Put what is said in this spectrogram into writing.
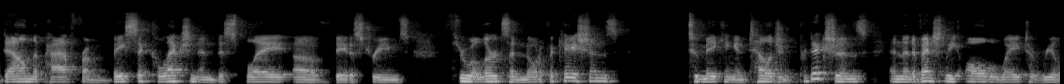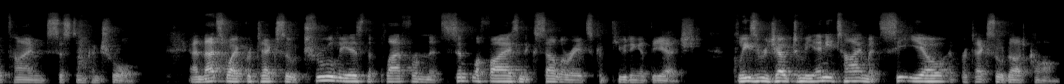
down the path from basic collection and display of data streams through alerts and notifications to making intelligent predictions, and then eventually all the way to real time system control. And that's why Pratexo truly is the platform that simplifies and accelerates computing at the edge. Please reach out to me anytime at ceo at pratexo.com.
